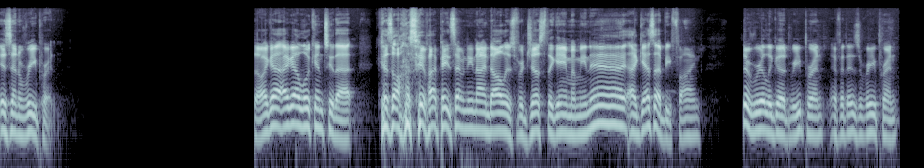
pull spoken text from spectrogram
is in a reprint? So I got I got to look into that. Because honestly, if I paid $79 for just the game, I mean, eh, I guess I'd be fine. It's a really good reprint, if it is a reprint.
